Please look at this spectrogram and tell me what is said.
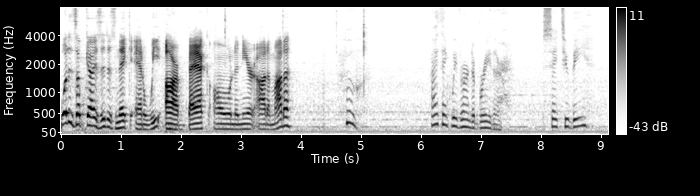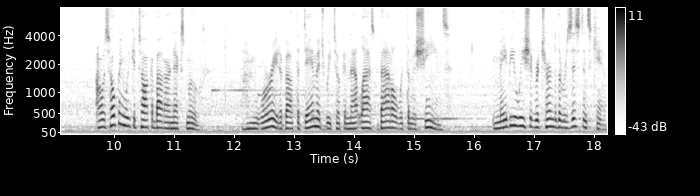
What is up, guys? It is Nick, and we are back on Nier Automata. Whew. I think we've earned a breather. Say 2B? I was hoping we could talk about our next move. I'm worried about the damage we took in that last battle with the machines. Maybe we should return to the resistance camp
